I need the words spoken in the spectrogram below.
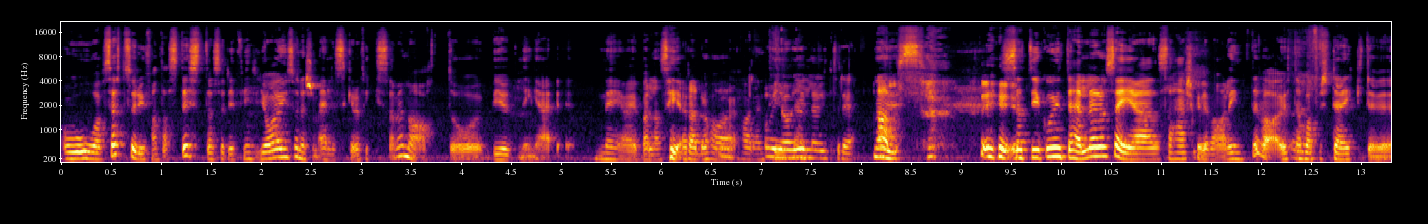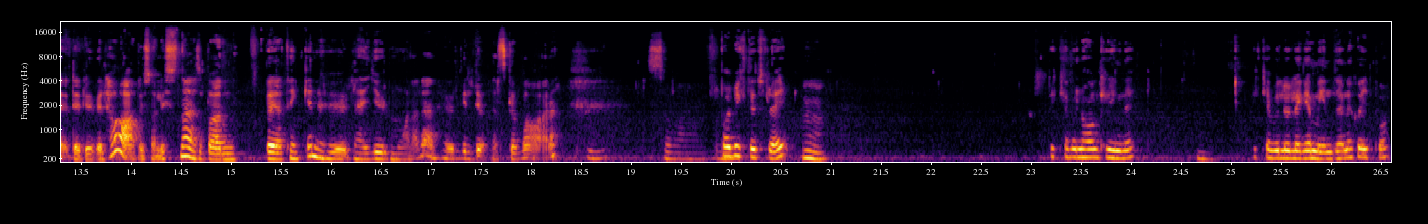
Och oavsett så är det ju fantastiskt. Alltså det finns, jag är ju en sån där som älskar att fixa med mat och bjudningar när jag är balanserad och har, har den Och tiden. jag gillar ju inte det alls. Så det går ju inte heller att säga så här ska det vara eller inte vara utan bara förstärk det, det du vill ha, du som lyssnar. Så bara börja tänka nu hur den här julmånaden, hur vill du att den ska vara? Mm. Så, Vad är viktigt för dig? mm. Vilka vill du ha omkring dig? Mm. Vilka vill du lägga mindre energi på?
